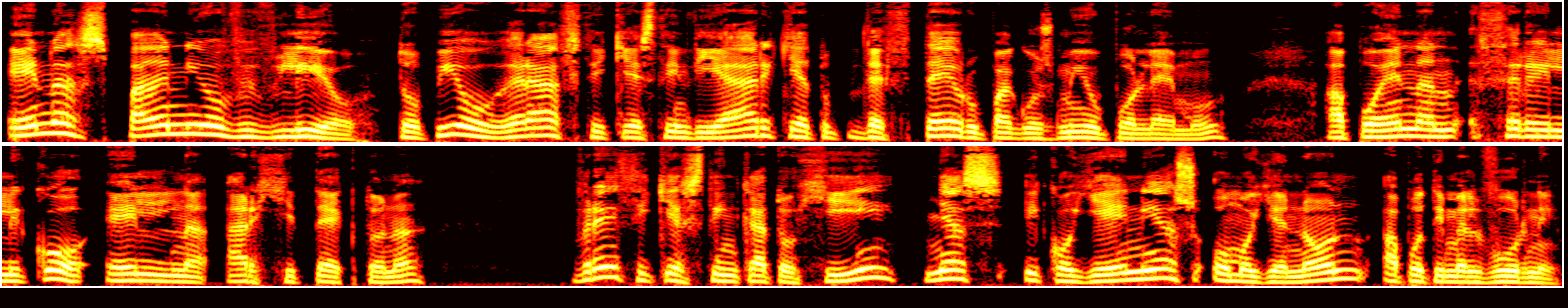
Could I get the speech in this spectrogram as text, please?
Ένα σπάνιο βιβλίο το οποίο γράφτηκε στην διάρκεια του Δευτέρου Παγκοσμίου Πολέμου από έναν θρελικό Έλληνα αρχιτέκτονα βρέθηκε στην κατοχή μιας οικογένειας ομογενών από τη Μελβούρνη.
